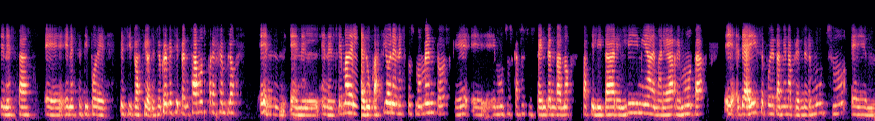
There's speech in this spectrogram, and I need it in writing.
en, estas, eh, en este tipo de, situaciones. Yo creo que si pensamos, por ejemplo, en, el, tema de la educación en estos momentos, que eh, en muchos casos se está intentando facilitar en línea, de manera remota, eh, de ahí se puede también aprender mucho, em,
